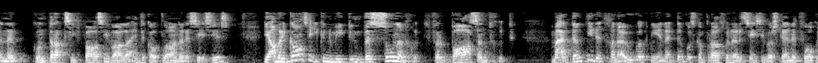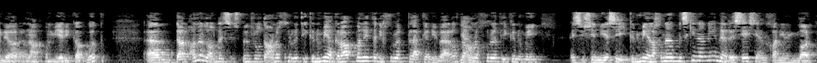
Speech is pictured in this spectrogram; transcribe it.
in 'n kontraksiefasie waar hulle eintlik al klaar in 'n resessie is. Die Amerikaanse ekonomie doen besonder goed, verbasend goed. Maar ek dink nie dit gaan hou ook nie en ek dink ons kan praat van 'n resessie waarskynlik volgende jaar in Amerika ook. Ehm um, dan ander lande soos byvoorbeeld 'n ander groot ekonomie, ek raak maar net aan die groot plekke in die wêreld, 'n ja. ander groot ekonomie is die Chinese ekonomie. Hulle gaan nou miskien nou nie in 'n resessie ingaan nie, maar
